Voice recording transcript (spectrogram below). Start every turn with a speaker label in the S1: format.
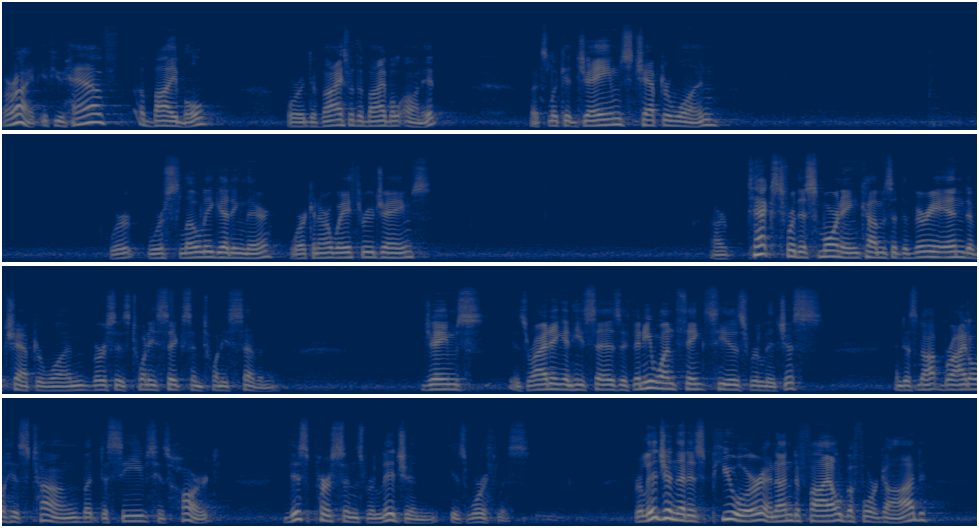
S1: All right, if you have a Bible or a device with a Bible on it, let's look at James chapter 1. We're, we're slowly getting there, working our way through James. Our text for this morning comes at the very end of chapter 1, verses 26 and 27. James is writing and he says, If anyone thinks he is religious and does not bridle his tongue but deceives his heart, this person's religion is worthless. Religion that is pure and undefiled before God,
